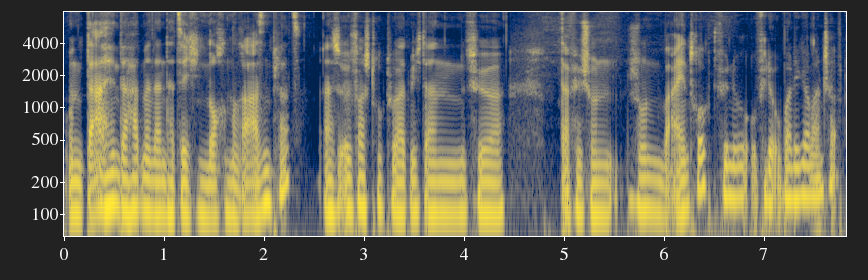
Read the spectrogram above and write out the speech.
und dahinter hat man dann tatsächlich noch einen Rasenplatz. Also Infrastruktur hat mich dann für dafür schon, schon beeindruckt für eine, für eine Oberligamannschaft.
